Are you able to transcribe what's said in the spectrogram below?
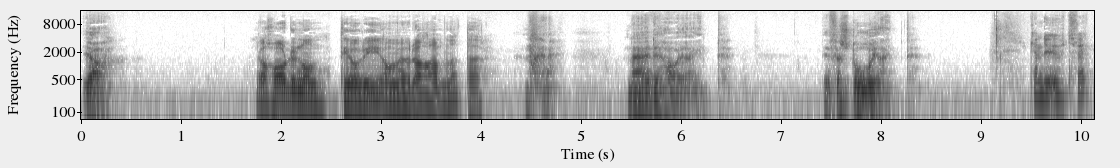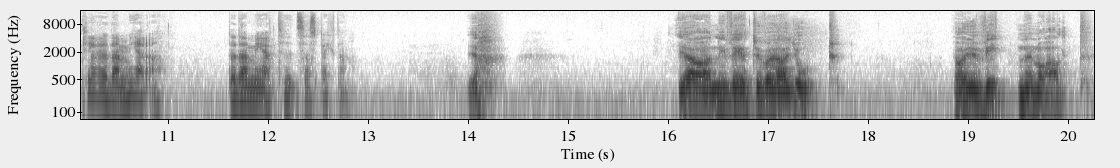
Ja, ja. Har du någon teori om hur du har hamnat där? nej det har jag inte. Det förstår jag inte. Kan du utveckla det där mera? Det där med tidsaspekten. Ja. Ja, ni vet ju vad jag har gjort. Jag har ju vittnen och allt.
